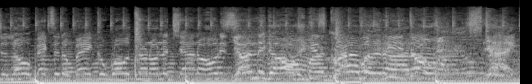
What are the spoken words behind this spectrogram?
Switch low back to the bank, a roll, turn on the channel. Hold this young nigga on his grind, but I don't skate.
